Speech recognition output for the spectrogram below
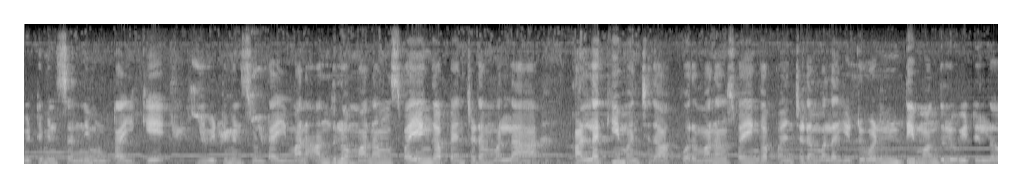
విటమిన్స్ అన్నీ ఉంటాయి కే ఈ విటమిన్స్ ఉంటాయి. మన అందులో మనం స్వయంగా పెంచడం వల్ల కళ్ళకి మంచిది ఆకుకూర మనం స్వయంగా పెంచడం వల్ల ఎటువంటి మందులు వీటిల్లో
